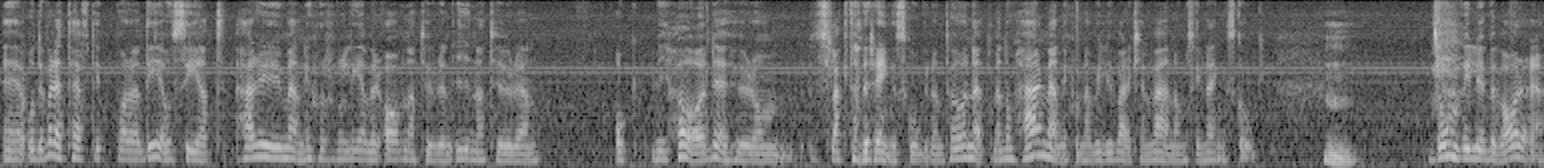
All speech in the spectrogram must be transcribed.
Eh, och det var rätt häftigt bara det att se att här är ju människor som lever av naturen, i naturen. Och vi hörde hur de slaktade regnskog runt hörnet. Men de här människorna vill ju verkligen värna om sin regnskog. Mm. De vill ju bevara det.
